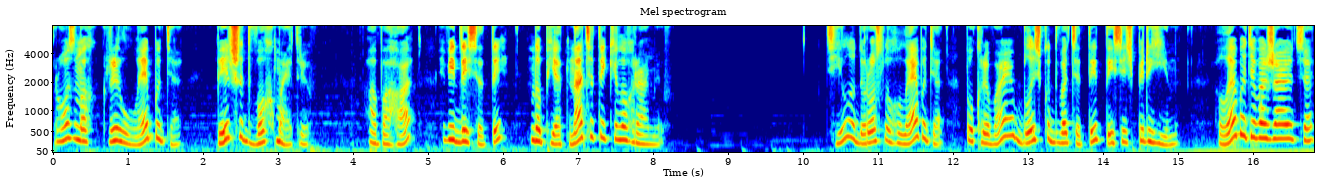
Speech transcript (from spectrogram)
Розмах крил лебедя більше 2 метрів, а вага від 10 до 15 кілограмів. Тіло дорослого лебедя покриває близько 20 тисяч пір'їн. Лебеді вважаються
